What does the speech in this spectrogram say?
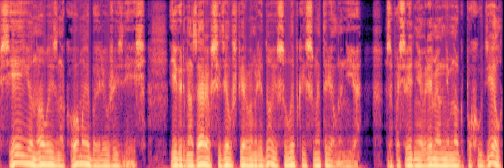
Все ее новые знакомые были уже здесь. Игорь Назаров сидел в первом ряду и с улыбкой смотрел на нее. За последнее время он немного похудел,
